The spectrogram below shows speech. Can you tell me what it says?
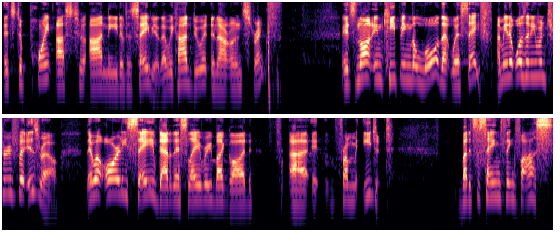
it's to point us to our need of a Savior, that we can't do it in our own strength. It's not in keeping the law that we're safe. I mean, it wasn't even true for Israel. They were already saved out of their slavery by God uh, from Egypt. But it's the same thing for us.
